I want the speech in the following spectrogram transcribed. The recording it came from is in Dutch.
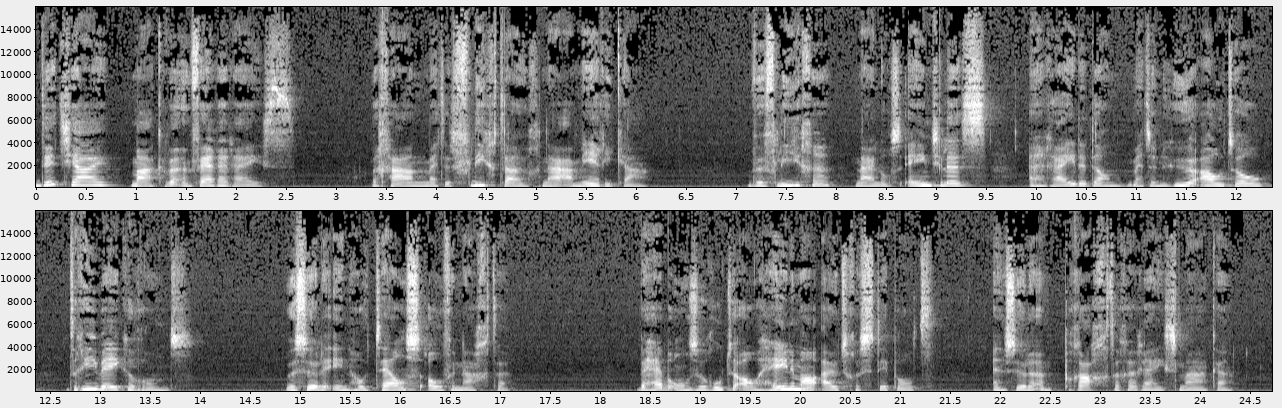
Dit jaar maken we een verre reis. We gaan met het vliegtuig naar Amerika. We vliegen naar Los Angeles en rijden dan met een huurauto drie weken rond. We zullen in hotels overnachten. We hebben onze route al helemaal uitgestippeld en zullen een prachtige reis maken.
